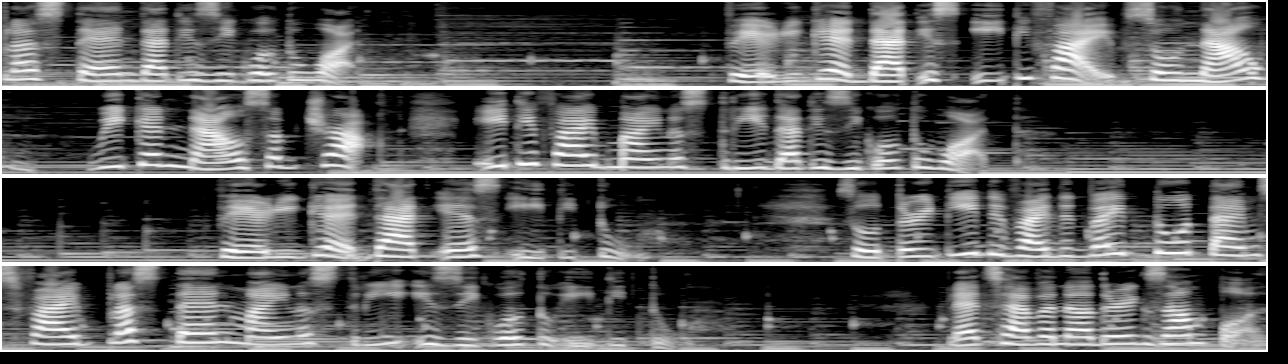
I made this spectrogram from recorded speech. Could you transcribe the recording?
plus 10 that is equal to what? Very good. That is 85. So now we can now subtract. 85 minus 3 that is equal to what? Very good. That is 82. So 30 divided by 2 times 5 plus 10 minus 3 is equal to 82. Let's have another example.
